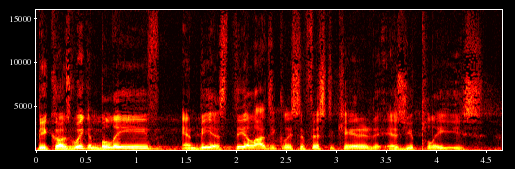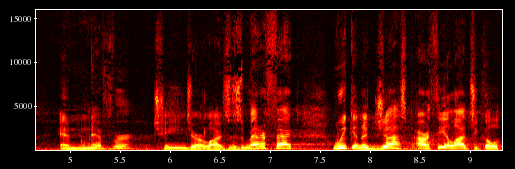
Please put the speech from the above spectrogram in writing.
Because we can believe and be as theologically sophisticated as you please and never change our lives. As a matter of fact, we can adjust our theological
